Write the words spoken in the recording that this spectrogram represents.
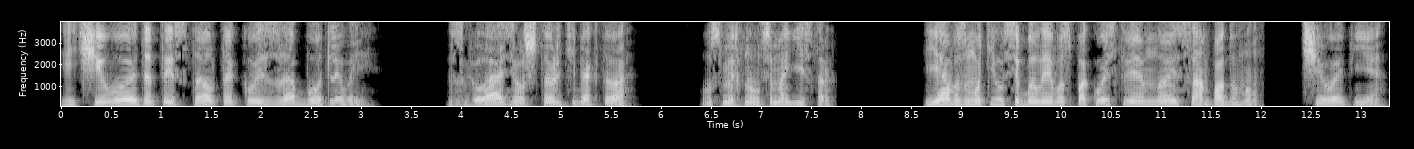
И чего это ты стал такой заботливый? Сглазил, что ли, тебя кто? Усмехнулся магистр. Я возмутился было его спокойствием, но и сам подумал. Чего это я?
